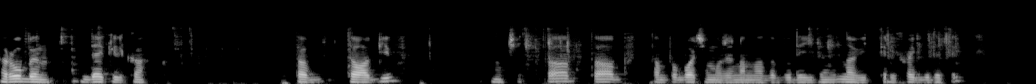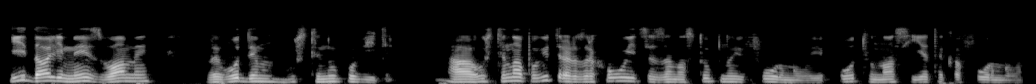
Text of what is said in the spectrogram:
робимо декілька таб, табів. Значить, таб, таб. Там побачимо, може нам треба буде навіть 3, хай буде 3. І далі ми з вами виводимо густину повітря. А густина повітря розраховується за наступною формулою. От у нас є така формула.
